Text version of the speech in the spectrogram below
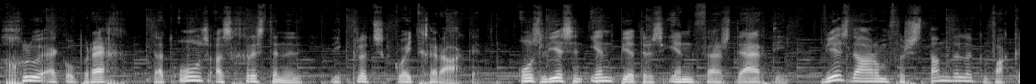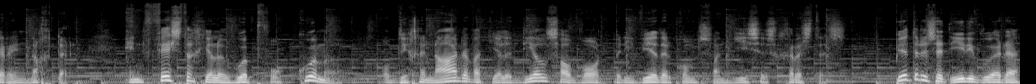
glo ek opreg dat ons as Christene die kluts kwyt geraak het. Ons lees in 1 Petrus 1 vers 13: Wees daarom verstandelik wakker en nugter en vestig julle hoop volkome op die genade wat julle deel sal word by die wederkoms van Jesus Christus. Petrus het hierdie woorde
